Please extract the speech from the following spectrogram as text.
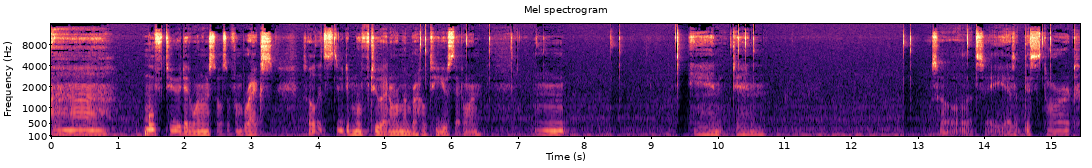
uh, move to that one is also from Brex so let's do the move to I don't remember how to use that one. Mm. and then so let's say as at the start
